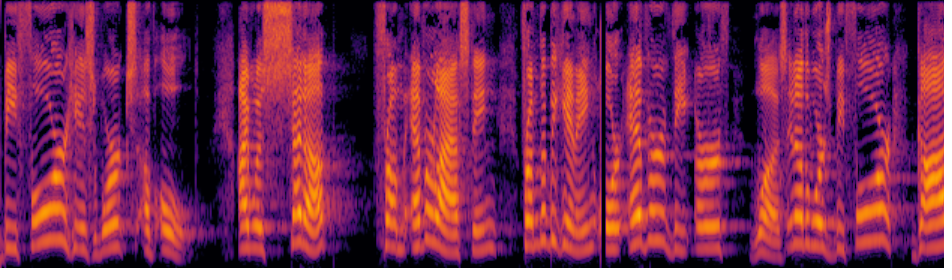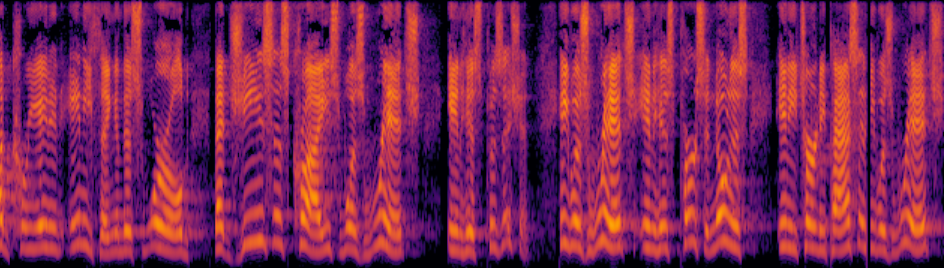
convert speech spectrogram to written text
before his works of old. I was set up from everlasting, from the beginning, or ever the earth was. In other words, before God created anything in this world, that Jesus Christ was rich in his position. He was rich in his person. Notice in eternity past that he was rich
